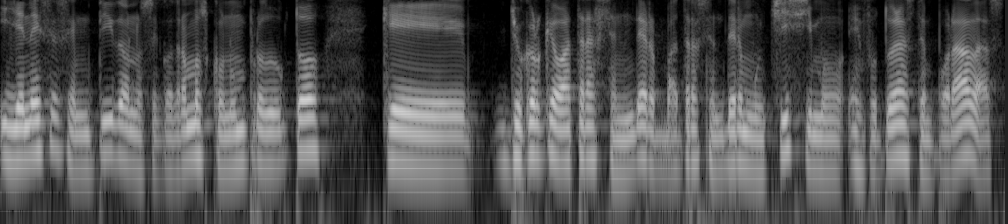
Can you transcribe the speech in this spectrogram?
y en ese sentido nos encontramos con un producto que yo creo que va a trascender, va a trascender muchísimo en futuras temporadas.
